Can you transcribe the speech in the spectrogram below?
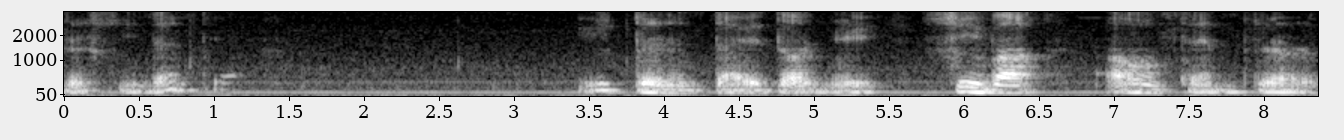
residencia y 32 mil si van a un centro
